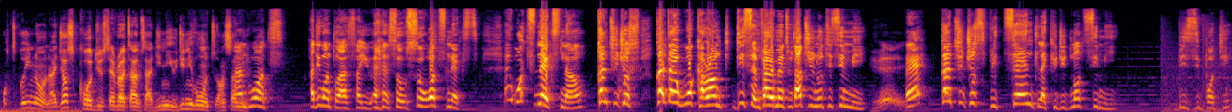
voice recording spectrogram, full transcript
What's going on? I just called you several times. I didn't you didn't even want to answer And me. what? I didn't want to answer you. so, so what's next? Eh, what's next now? Can't you just, can't I walk around this environment without you noticing me? Hey. Eh? Can't you just pretend like you did not see me? Busybody.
